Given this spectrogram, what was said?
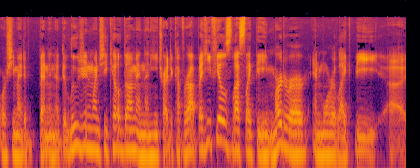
or she might have been in a delusion when she killed them and then he tried to cover up. But he feels less like the murderer and more like the uh,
